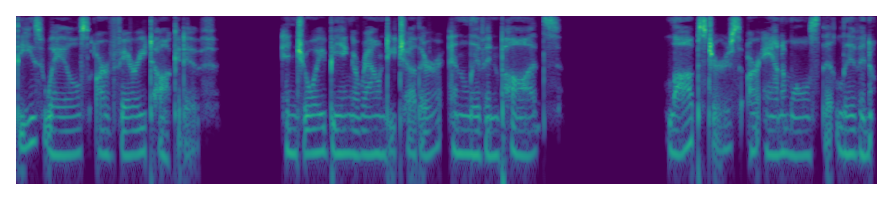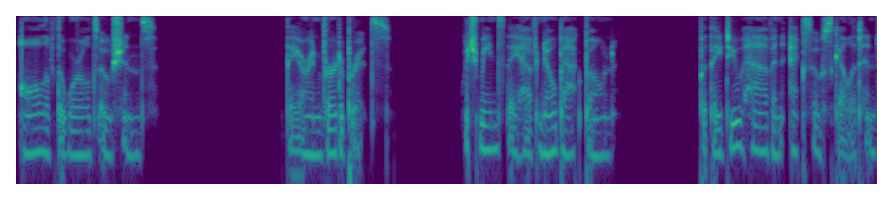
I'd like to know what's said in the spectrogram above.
These whales are very talkative, enjoy being around each other, and live in pods. Lobsters are animals that live in all of the world's oceans. They are invertebrates, which means they have no backbone, but they do have an exoskeleton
